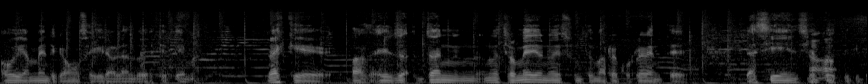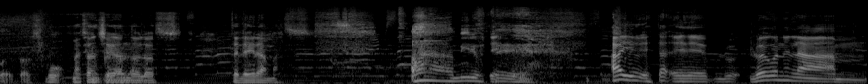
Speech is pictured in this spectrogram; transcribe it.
obviamente que vamos a seguir hablando de este tema. No es que eh, ya, ya en nuestro medio no es un tema recurrente, la ciencia, No. todo este tipo de cosas. Me están llegando los telegramas. Ah, mire usted. Está, eh, lu- luego en la mm,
